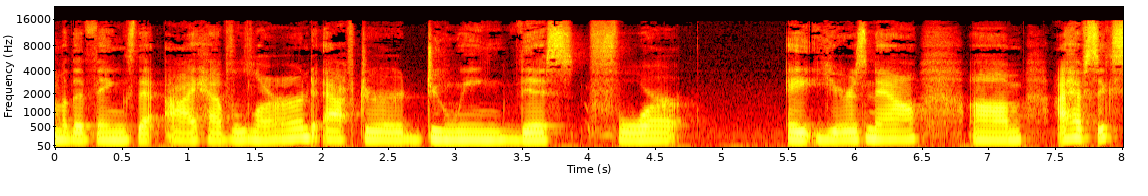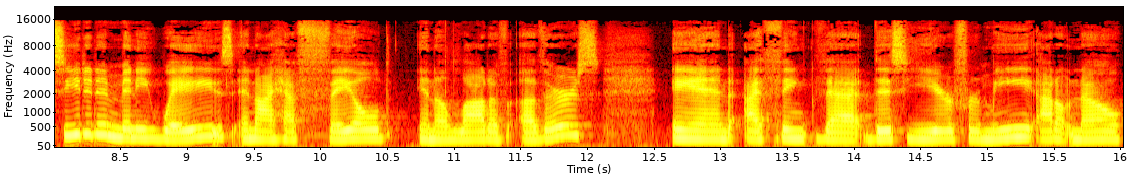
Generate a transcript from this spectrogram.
some of the things that I have learned after doing this for eight years now. Um, I have succeeded in many ways and I have failed in a lot of others. And I think that this year for me, I don't know.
